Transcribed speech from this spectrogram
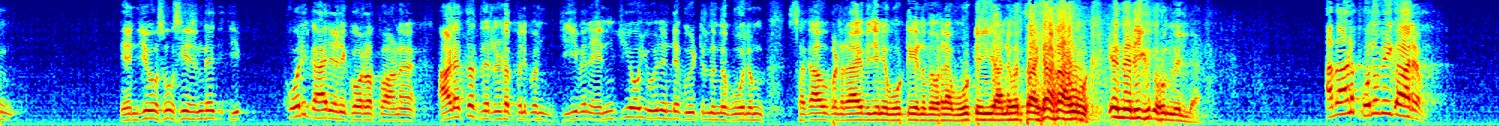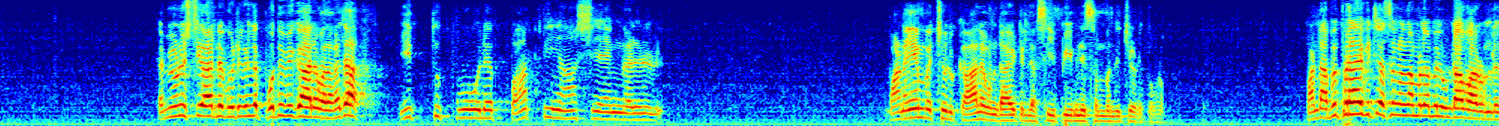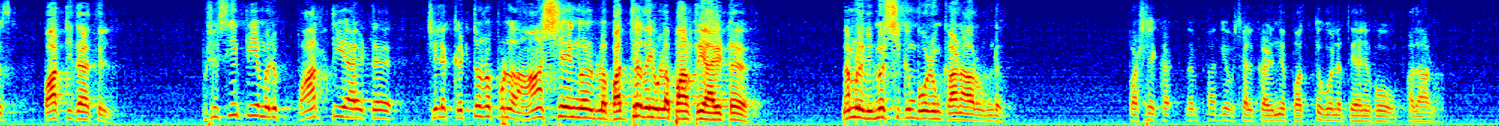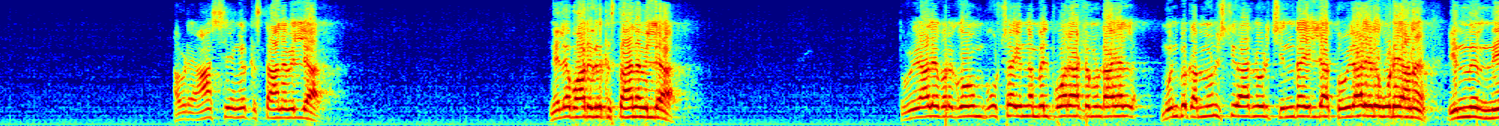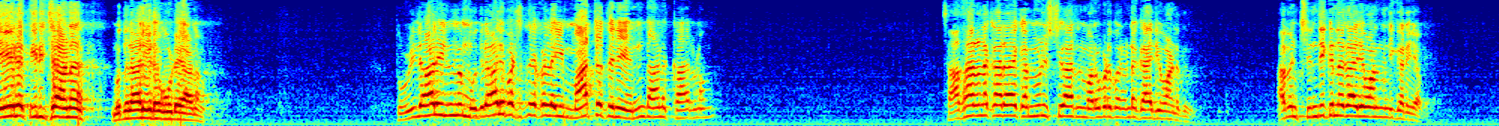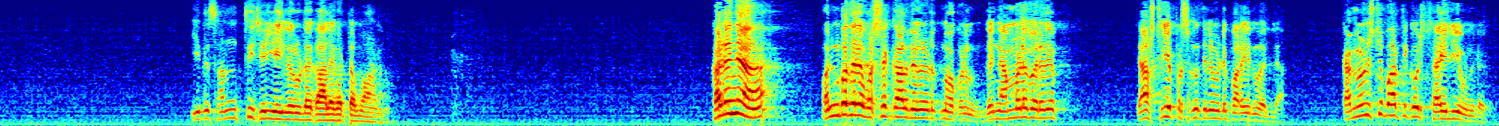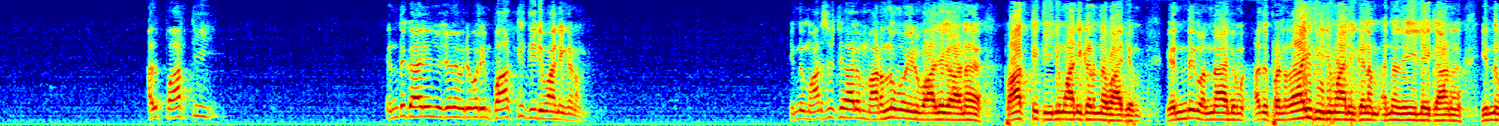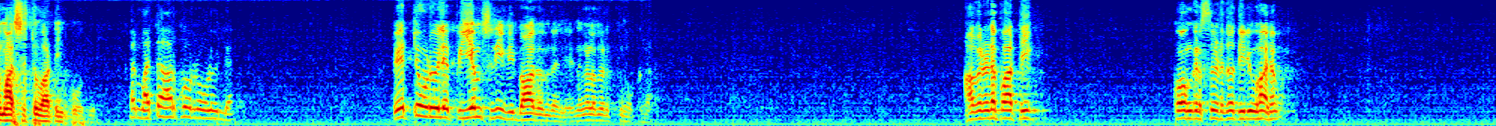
എൻ ജി ഒ അസോസിയേഷന്റെ ഒരു കാര്യം എനിക്ക് ഉറപ്പാണ്. അടുത്ത തെരഞ്ഞെടുപ്പിൽ ഇപ്പം ജീവൻ എൻ ജി ഒ യൂണിയന്റെ വീട്ടിൽ നിന്ന് പോലും സഖാവ് പിണറായി വിജയനെ വോട്ട് ചെയ്യണമെന്ന് പറഞ്ഞാൽ വോട്ട് ചെയ്യാൻ അവർ തയ്യാറാവും എന്ന് എനിക്ക് തോന്നുന്നില്ല. അതാണ് പൊതുവികാരം. കമ്മ്യൂണിസ്റ്റുകാരുടെ വീടുകളിലെ പൊതുവികാരം അതാണ്. അതാ ഇതുപോലെ പാർട്ടി ആശയങ്ങൾ പണയം വെച്ചൊരു കാലം ഉണ്ടായിട്ടില്ല സി പി എമ്മിനെ സംബന്ധിച്ചിടത്തോളം. പണ്ട് അഭിപ്രായ വ്യത്യാസങ്ങൾ നമ്മൾ തമ്മിൽ ഉണ്ടാവാറുണ്ട് പാർട്ടി തലത്തിൽ. പക്ഷെ സി പി എം ഒരു പാർട്ടിയായിട്ട് ചില കെട്ടുറപ്പുള്ള ആശയങ്ങളുള്ള ഭദ്രതയുള്ള പാർട്ടിയായിട്ട് നമ്മൾ വിമർശിക്കുമ്പോഴും കാണാറുണ്ട്. പക്ഷേ നിർഭാഗ്യവശാൽ കഴിഞ്ഞ പത്ത് കൊല്ലത്തെ അനുഭവം അതാണ്. അവിടെ ആശയങ്ങൾക്ക് സ്ഥാനമില്ല. നിലപാടുകൾക്ക് സ്ഥാനമില്ല. തൊഴിലാളി വർഗവും ഭൂഷയും തമ്മിൽ പോരാട്ടമുണ്ടായാൽ മുൻപ് കമ്മ്യൂണിസ്റ്റുകാരന് ഒരു ചിന്തയില്ല. തൊഴിലാളിയുടെ കൂടെയാണ്. ഇന്ന് നേരെ തിരിച്ചാണ് മുതലാളിയുടെ കൂടെയാണ്. തൊഴിലാളിയിൽ നിന്ന് മുതലാളി പക്ഷത്തേക്കുള്ള ഈ മാറ്റത്തിന് എന്താണ് കാരണം? സാധാരണക്കാരായ കമ്മ്യൂണിസ്റ്റുകാരൻ മറുപടി പറയേണ്ട കാര്യമാണിത്. അവൻ ചിന്തിക്കുന്ന കാര്യമാണെന്ന് എനിക്കറിയാം. ഇത് സന്ധി ചെയ്യലുകളുടെ കാലഘട്ടമാണ്. കഴിഞ്ഞ ഒൻപതര വർഷക്കാലം നിങ്ങൾ എടുത്ത് നോക്കണം. ഇത് നമ്മൾ വെറുതെ രാഷ്ട്രീയ പ്രസംഗത്തിന് വേണ്ടി പറയുന്നതല്ല. കമ്മ്യൂണിസ്റ്റ് പാർട്ടിക്ക് ഒരു ശൈലിയുണ്ട്. അത് പാർട്ടി എന്ത് കാര്യം ചോദിച്ചാൽ അവർ പറയും പാർട്ടി തീരുമാനിക്കണം. ഇന്ന് മാർക്സിസ്റ്റുകാരൻ മറന്നുപോയൊരു വാചകമാണ് പാർട്ടി തീരുമാനിക്കണം എന്ന കാര്യം. എന്ത് വന്നാലും അത് പിണറായി തീരുമാനിക്കണം എന്ന നിലയിലേക്കാണ് ഇന്ന് മാർക്സിസ്റ്റ് പാർട്ടി പോകുന്നത്. കാരണം മറ്റാർക്കും ഒരു റോളുമില്ല ഏറ്റവും ഒടുവിലെ പി എം ശ്രീ വിഭാഗം തന്നെ. നിങ്ങളത് എടുത്ത് നോക്കുക. അവരുടെ പാർട്ടി കോൺഗ്രസ് എടുത്ത തീരുമാനം.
